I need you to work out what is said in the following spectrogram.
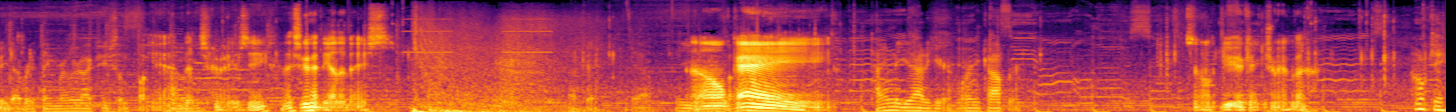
They Alright. probably LB'd everything, bro. They're actually some fucking. Yeah, that's crazy. Let's go hit the other base. Okay, yeah. Okay. Time to get out of here. We're in copper. So you okay? Just remember. Okay,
